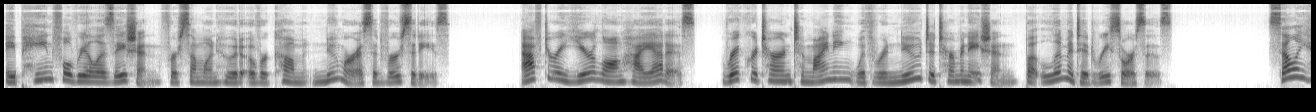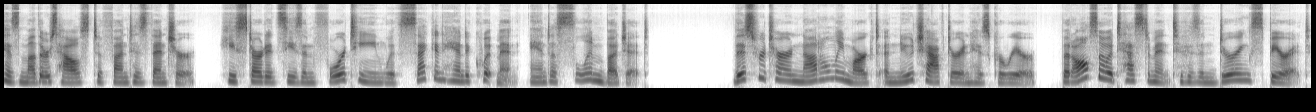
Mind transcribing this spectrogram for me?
a painful realization for someone who had overcome numerous adversities. After a year long hiatus, Rick returned to mining with renewed determination but limited resources. Selling his mother's house to fund his venture, he started season 14 with second-hand equipment and a slim budget. This return not only marked a new chapter in his career, but also a testament to his enduring spirit.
